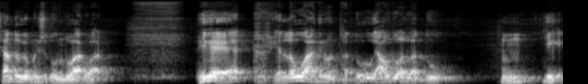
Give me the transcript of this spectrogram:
ಚಾಂದೋಗ್ಯ ಉಪನಿಷತ್ತು ಒಂದು, ಆರು ಆರು. ಹೀಗೆ ಎಲ್ಲವೂ ಆಗಿರುವಂಥದ್ದು ಯಾವುದೂ ಅಲ್ಲದ್ದು. ಹೀಗೆ.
